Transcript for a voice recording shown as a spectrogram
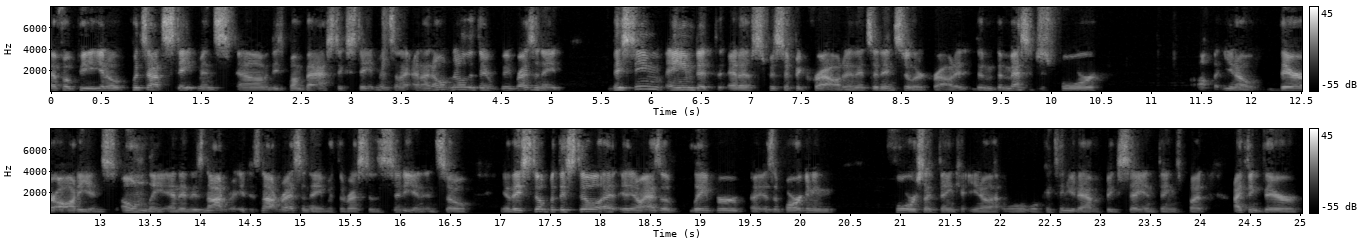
FOP, you know, puts out statements, uh, these bombastic statements, and I, and I don't know that they, they resonate. They seem aimed at, at a specific crowd, and it's an insular crowd. It, the, the message is for, uh, you know, their audience only, and it is not it does not resonate with the rest of the city. And, and so, you know, they still, but they still, uh, you know, as a labor, as a bargaining force, I think, you know, will, will continue to have a big say in things. But I think their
